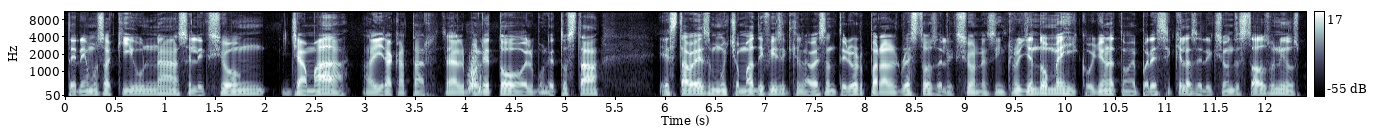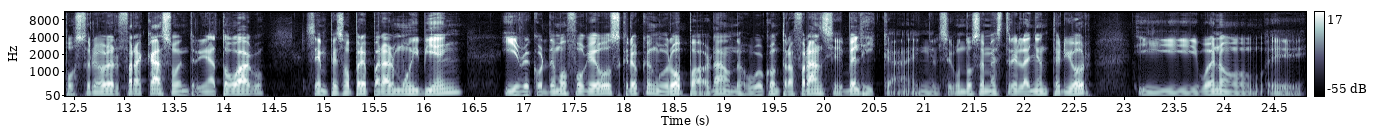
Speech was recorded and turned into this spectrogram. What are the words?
tenemos aquí una selección llamada a ir a Qatar. O sea, el boleto, el boleto está esta vez mucho más difícil que la vez anterior para el resto de selecciones, incluyendo México. Jonathan, me parece que la selección de Estados Unidos, posterior al fracaso en Trinidad Tobago, se empezó a preparar muy bien. Y recordemos fogueos, creo que en Europa, ¿verdad? Donde jugó contra Francia y Bélgica en el segundo semestre del año anterior. Y bueno, eh,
